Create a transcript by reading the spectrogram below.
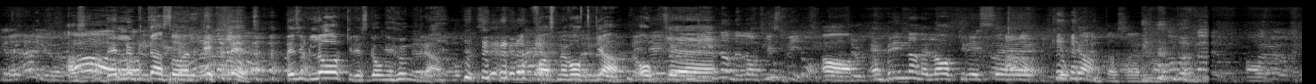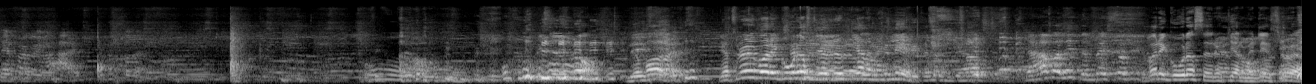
det är ju... Alltså, det luktar så äckligt. Det är typ lakrits gånger hundra. Fast med vodka. Och eh, Brinnande lakritsbit. ja, en brinnande lakrits eh, alltså. Eller något. Det var, jag tror det var det godaste jag druckit i hela mitt liv. Det här var lite den bästa Det var det godaste jag druckit i hela mitt liv tror jag.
